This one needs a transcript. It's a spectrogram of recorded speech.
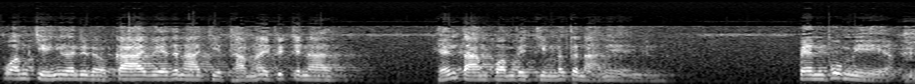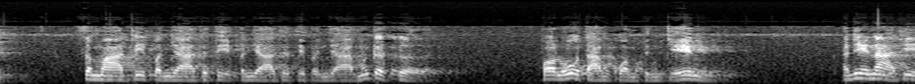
ความจริงเลยเดียวกายเวทนาจิตทำให้พิจารณา เห็นตามความเป็นจริงลักษณะนี้เป็นผู้มีสมาธิปัญญาสติปัญญาสติปัญญามันก็เกิดพอรู้ตามความเป็นจริง อันนี้หน้าที่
